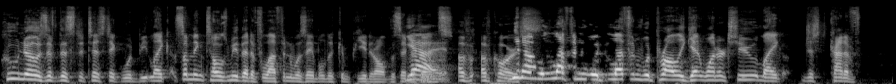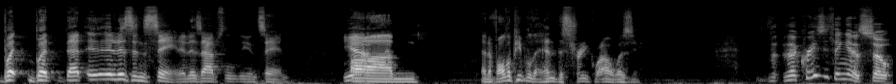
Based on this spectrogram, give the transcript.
who knows if this statistic would be like something tells me that if Leffen was able to compete at all the same Yeah, events, of, of course. you know, Leffen would Leffen would probably get one or two, like just kind of. But but that it, it is insane. It is absolutely insane. Yeah. Um, and of all the people to end the streak, wow, was he? the, the crazy thing is, so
